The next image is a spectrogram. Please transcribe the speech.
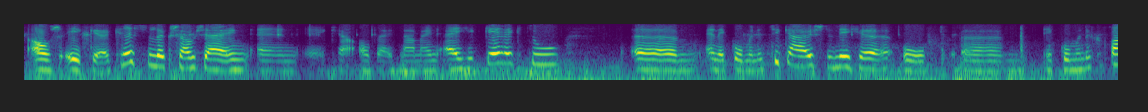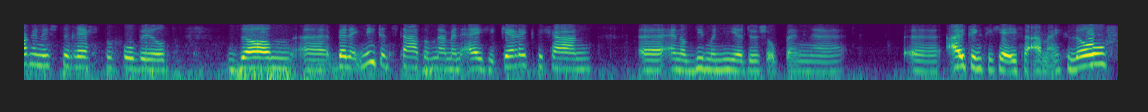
als ik christelijk zou zijn en ik ga altijd naar mijn eigen kerk toe, Um, en ik kom in het ziekenhuis te liggen of um, ik kom in de gevangenis terecht bijvoorbeeld, dan uh, ben ik niet in staat om naar mijn eigen kerk te gaan uh, en op die manier dus op mijn uh, uiting te geven aan mijn geloof.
